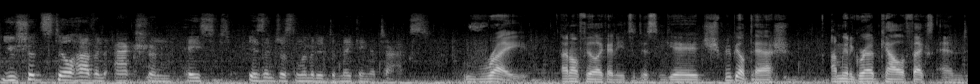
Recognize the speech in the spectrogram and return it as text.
You should still have an action. Haste isn't just limited to making attacks. Right. I don't feel like I need to disengage. Maybe I'll dash. I'm gonna grab Califex and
